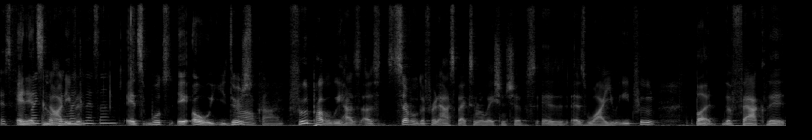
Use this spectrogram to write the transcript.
is food and my it's coping not even- mechanism? it's well it's, it, oh you- there's oh God. food probably has uh, several different aspects and relationships as, as why you eat food but the fact that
